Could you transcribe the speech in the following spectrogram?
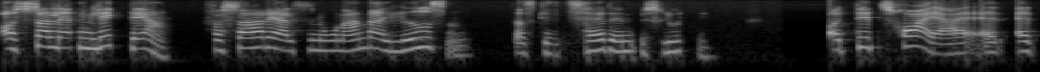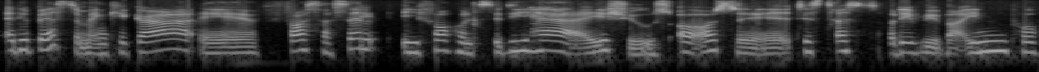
Og så lad den ligge der, for så er det altså nogle andre i ledelsen, der skal tage den beslutning. Og det tror jeg at, at, er det bedste, man kan gøre øh, for sig selv i forhold til de her issues, og også øh, til stress og det, vi var inde på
